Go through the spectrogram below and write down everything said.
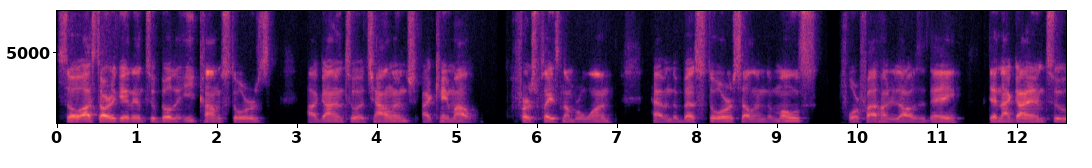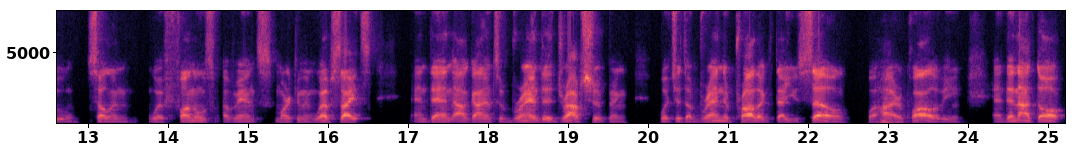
so I started getting into building e-com stores. I got into a challenge. I came out first place, number one, having the best store, selling the most, four or five hundred dollars a day. Then I got into selling with funnels, events, marketing websites and then I got into branded drop shipping, which is a branded product that you sell with higher mm-hmm. quality. And then I thought,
